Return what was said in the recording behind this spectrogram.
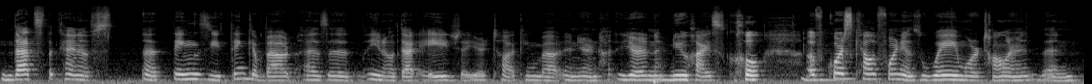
that's the kind of uh, things you think about as a you know that age that you're talking about and you're in, you're in a new high school mm-hmm. of course california is way more tolerant than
